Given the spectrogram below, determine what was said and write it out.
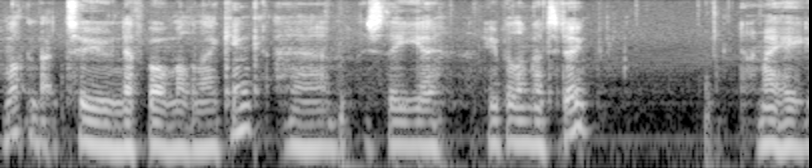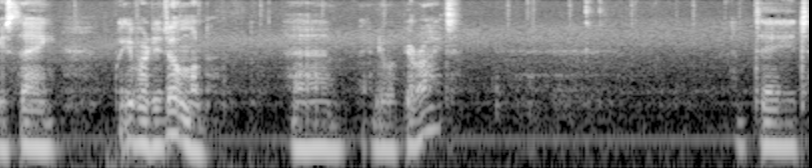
and welcome back to Nevbo Model Making. Um, this is the uh, new build I'm going to do. And I may hear you say, but you've already done one. Um, and you would be right. I did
